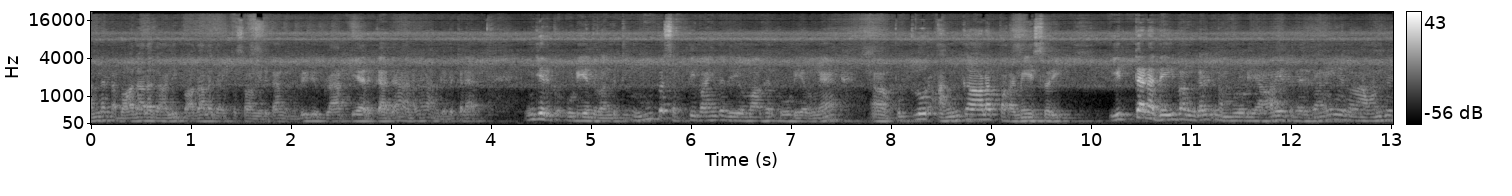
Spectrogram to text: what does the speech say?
அந்தண்ட பாதாள பாதாள கருப்ப சுவாமி இருக்காங்க. வீடியோ கிளாரிட்டியாக இருக்காது அதனால் நான் எடுக்கிறேன். இங்கே இருக்கக்கூடியது வந்துட்டு ரொம்ப சக்தி வாய்ந்த தெய்வமாக இருக்கக்கூடியவங்க புட்லூர் அங்காள பரமேஸ்வரி. இத்தனை தெய்வங்கள் நம்மளுடைய ஆலயத்தில் இருக்காங்க. இது நான் வந்து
